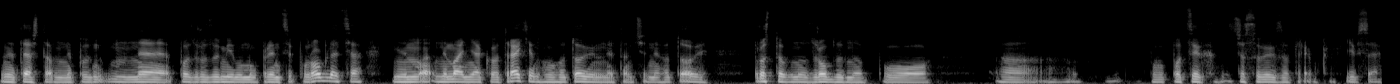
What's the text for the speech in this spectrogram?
вони теж там не по, не по зрозумілому принципу робляться, нема, нема ніякого трекінгу, готові вони там чи не готові. Просто воно зроблено по, е, по, по цих часових затримках і все.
